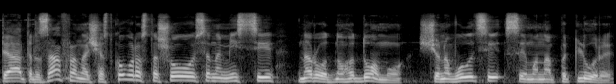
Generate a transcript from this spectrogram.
Театр Зафрана частково розташовувався на місці Народного дому, що на вулиці Симона Петлюри.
